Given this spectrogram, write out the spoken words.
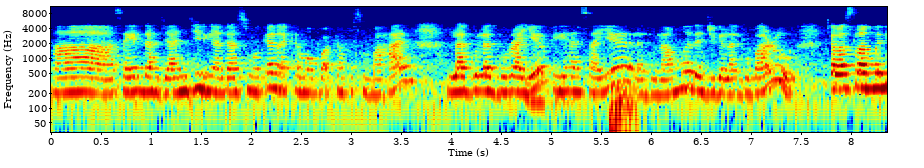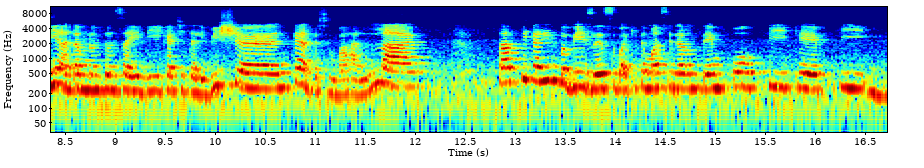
Ha, saya dah janji dengan anda semua kan akan membuatkan persembahan lagu-lagu raya pilihan saya, lagu lama dan juga lagu baru. Kalau selama ni anda menonton saya di kaca televisyen kan persembahan live. Tapi kali ini berbeza sebab kita masih dalam tempoh PKPB.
